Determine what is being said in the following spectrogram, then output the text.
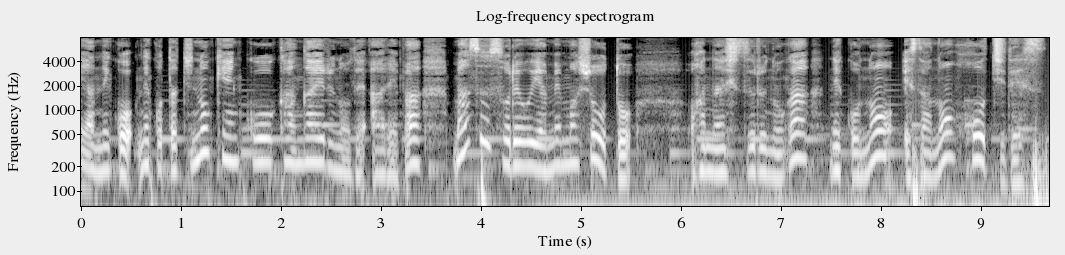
や猫猫たちの健康を考えるのであればまずそれをやめましょうとお話しするのが猫の餌の放置です。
